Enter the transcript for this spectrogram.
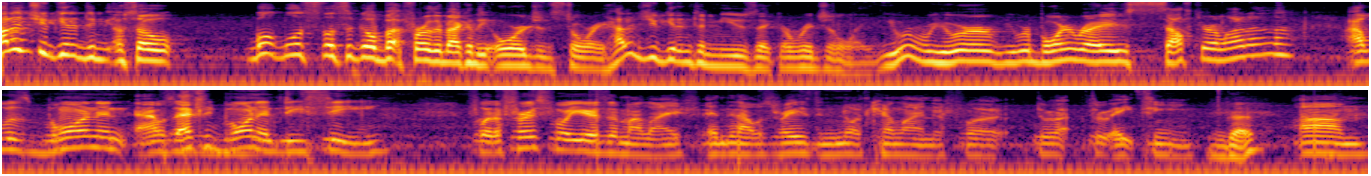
how did you get into? So, well, let's let's go back further back in the origin story. How did you get into music originally? You were you were you were born and raised South Carolina. I was born in. I was actually born in D.C. for the first four years of my life, and then I was raised in North Carolina for through through 18. Okay. Um,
